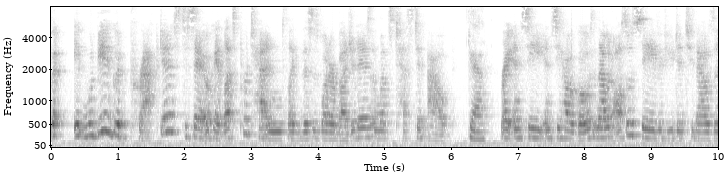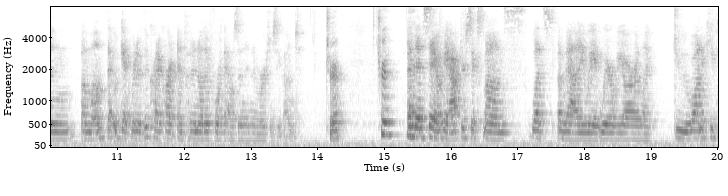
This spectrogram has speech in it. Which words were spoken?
But it would be a good practice to say, okay, let's pretend like this is what our budget is, and let's test it out, Yeah. right, and see and see how it goes. And that would also save if you did two thousand a month. That would get rid of the credit card and put another four thousand in an emergency fund, True. True. and then say, okay, after six months, let's evaluate where we are. Like, do we want to keep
